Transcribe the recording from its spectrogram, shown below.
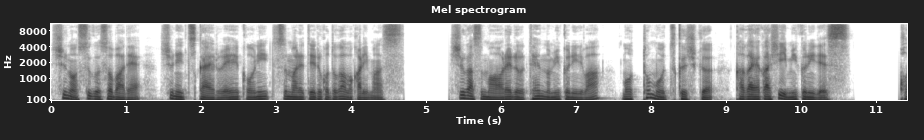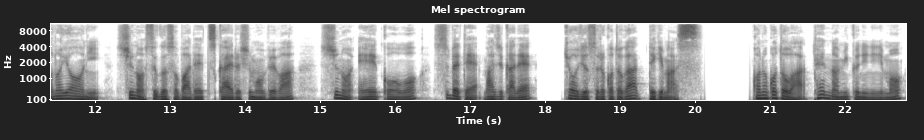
主のすぐそばで主に仕える栄光に包まれていることがわかります。主が住まわれる天の御国は最も美しく輝かしい御国です。このように主のすぐそばで使えるしもべは主の栄光をすべて間近で享受することができます。このことは天の御国にも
